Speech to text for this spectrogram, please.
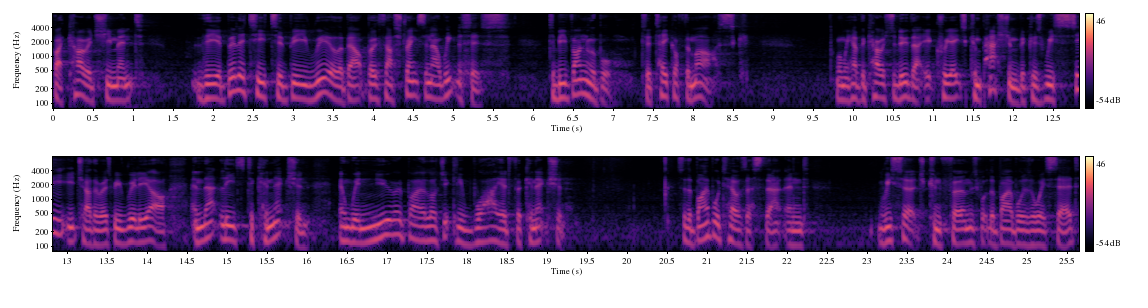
By courage, she meant the ability to be real about both our strengths and our weaknesses, to be vulnerable, to take off the mask, when we have the courage to do that, it creates compassion because we see each other as we really are. And that leads to connection. And we're neurobiologically wired for connection. So the Bible tells us that, and research confirms what the Bible has always said.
